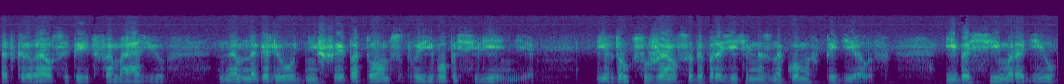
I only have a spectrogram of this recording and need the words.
открывался перед Фомарью на многолюднейшее потомство его поселения, и вдруг сужался до поразительно знакомых пределов, ибо Сим родил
